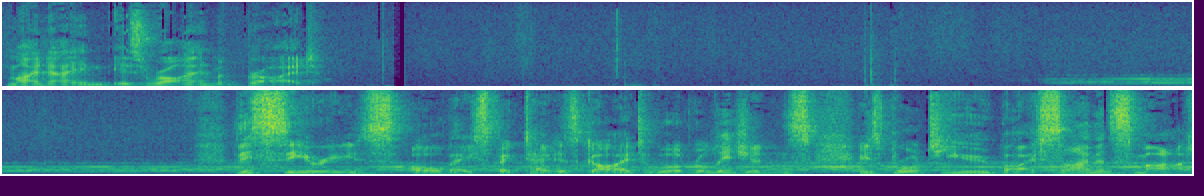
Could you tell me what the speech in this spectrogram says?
my name is Ryan McBride. This series of A Spectator's Guide to World Religions is brought to you by Simon Smart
